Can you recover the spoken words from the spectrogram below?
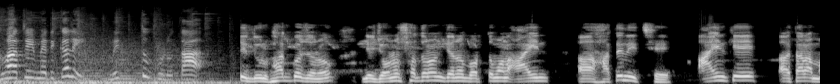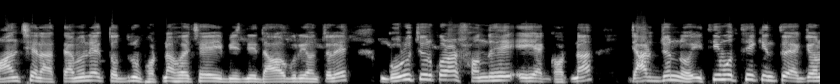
গুয়াহাটি মেডিকেলে মৃত্যু হলো তার। দুর্ভাগ্যজনক যে জনসাধারণ যেন বর্তমান আইন হাতে নিচ্ছে, আইনকে তারা মানছে না, তেমনই এক তদ্রুপ ঘটনা হয়েছে এই বিজনি দাওয়াগুড়ি অঞ্চলে। গরু চুর করার সন্দেহে এই এক ঘটনা যার জন্য ইতিমধ্যেই কিন্তু একজন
